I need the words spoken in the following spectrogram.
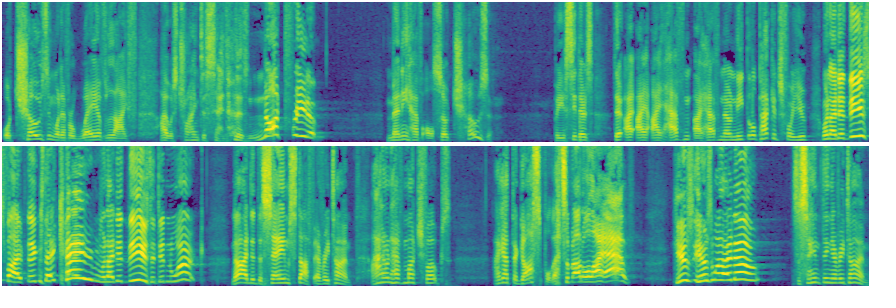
Or chosen whatever way of life I was trying to say that is not freedom many have also chosen. But you see, there's, there, I, I, I, have, I have no neat little package for you. When I did these five things, they came. When I did these, it didn't work. No, I did the same stuff every time. I don't have much, folks. I got the gospel. That's about all I have. Here's, here's what I know it's the same thing every time.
